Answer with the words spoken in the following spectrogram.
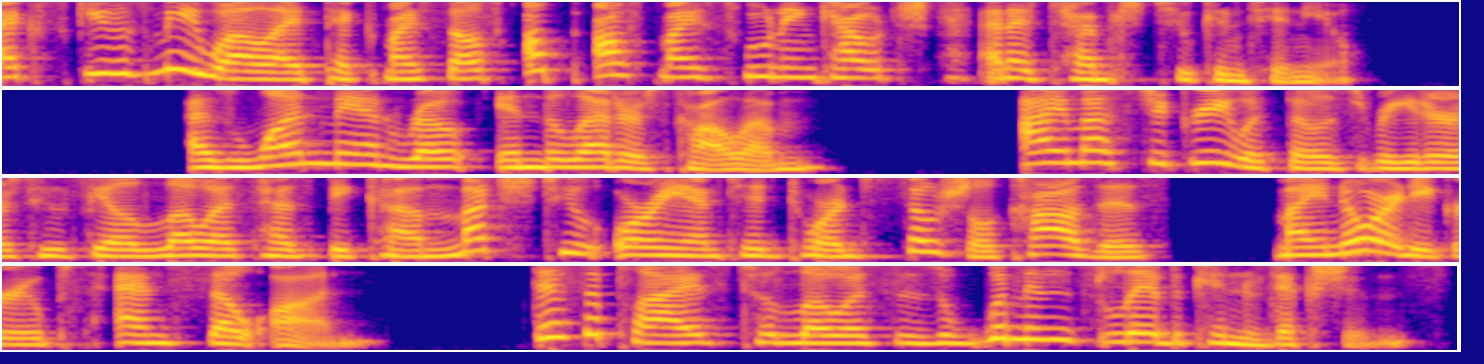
Excuse me while I pick myself up off my swooning couch and attempt to continue. As one man wrote in the letters column, I must agree with those readers who feel Lois has become much too oriented towards social causes, minority groups, and so on. This applies to Lois's women's lib convictions.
